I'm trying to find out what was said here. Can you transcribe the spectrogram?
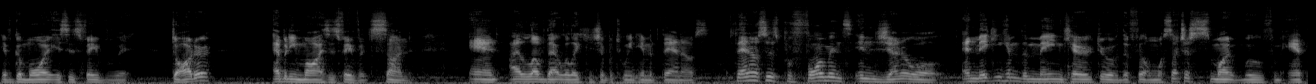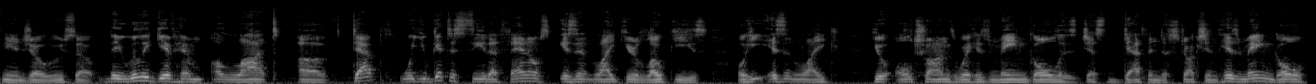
if Gamora is his favorite daughter, Ebony Maw is his favorite son. And I love that relationship between him and Thanos. Thanos' performance in general and making him the main character of the film was such a smart move from Anthony and Joe Russo. They really give him a lot of depth where you get to see that Thanos isn't like your Loki's or he isn't like your Ultrons where his main goal is just death and destruction. His main goal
